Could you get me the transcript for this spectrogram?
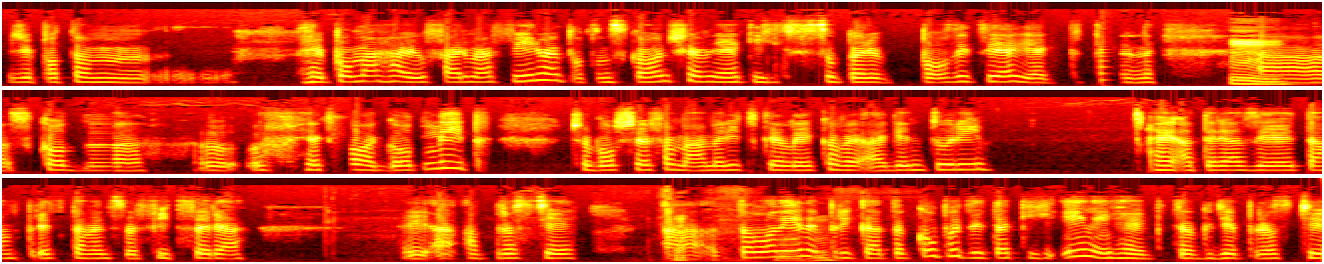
že potom hej, pomáhajú farma firme, potom skončia v nejakých super pozíciách, jak ten hmm. uh, Scott, uh, jak sa Gottlieb, čo bol šéfom americkej liekovej agentúry. Hej, a teraz je tam v predstavenstve Fitzera Hej, a, a proste, a to len jeden mhm. príklad, to kopec je takých iných, hej, to, kde proste,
